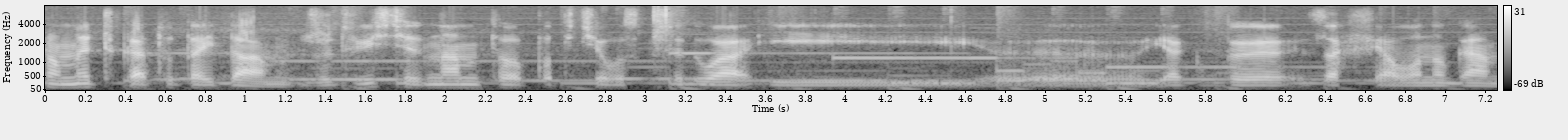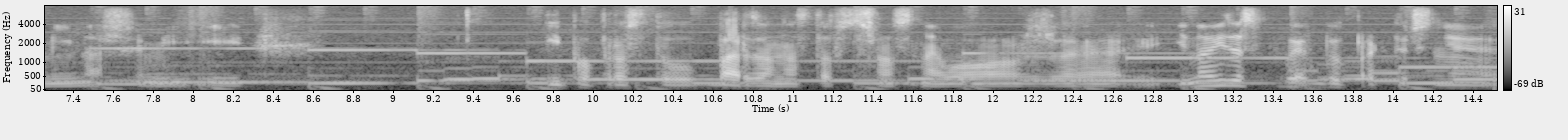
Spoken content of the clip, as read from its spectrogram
promyczka tutaj dam. Rzeczywiście nam to podcięło skrzydła i e, jakby zachwiało nogami naszymi i, i po prostu bardzo nas to wstrząsnęło, że no i zespół jakby praktycznie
